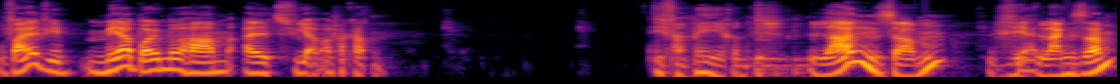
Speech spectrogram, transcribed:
Weil wir mehr Bäume haben, als wir am Anfang hatten. Sie vermehren sich langsam, sehr langsam,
